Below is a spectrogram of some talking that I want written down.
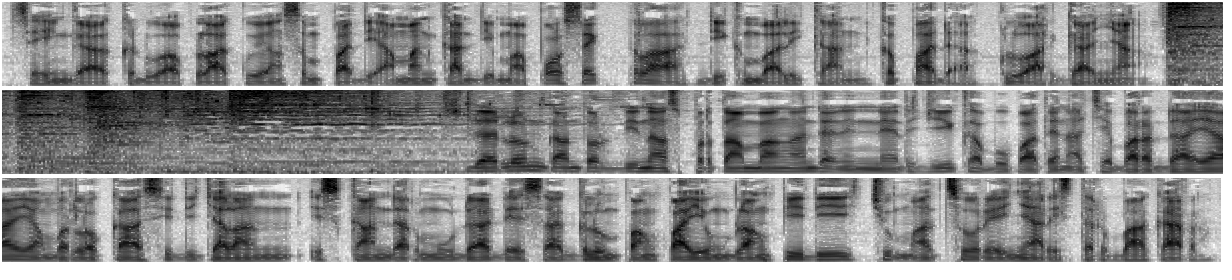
sehingga kedua pelaku yang sempat diamankan di Mapolsek telah dikembalikan kepada keluarganya. Sudarlun kantor Dinas Pertambangan dan Energi Kabupaten Aceh Barat Daya yang berlokasi di Jalan Iskandar Muda, Desa Gelumpang Payung, Blangpidi, Jumat sore nyaris terbakar.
